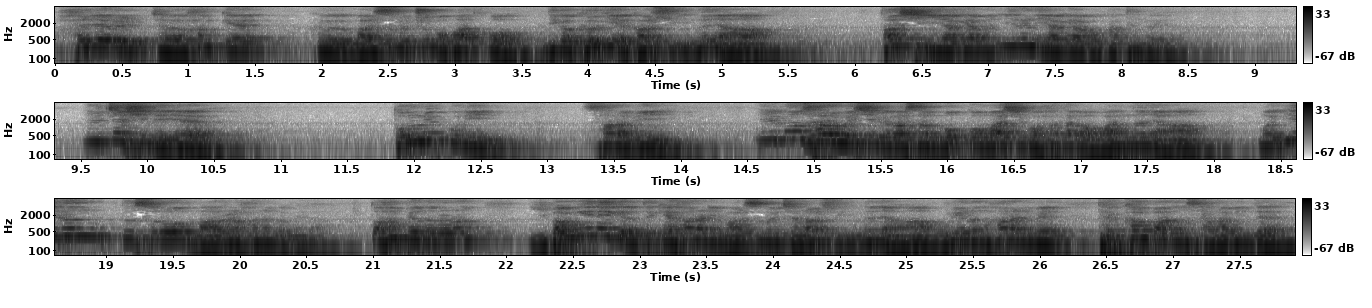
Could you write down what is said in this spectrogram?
할례를 저 함께 그 말씀을 주고 받고 네가 거기에 갈 수 있느냐 다시 이야기하면 이런 이야기하고 같은 거예요. 일제 시대에 독립군인 사람이 일본 사람의 집에 가서 먹고 마시고 하다가 왔느냐 뭐 이런 뜻으로 말을 하는 겁니다. 또 한편으로는 이방인에게 어떻게 하나님 말씀을 전할 수 있느냐 우리는 하나님의 택함 받은 사람인데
